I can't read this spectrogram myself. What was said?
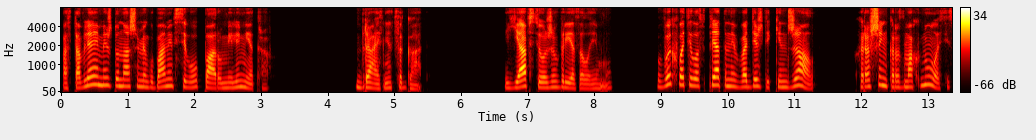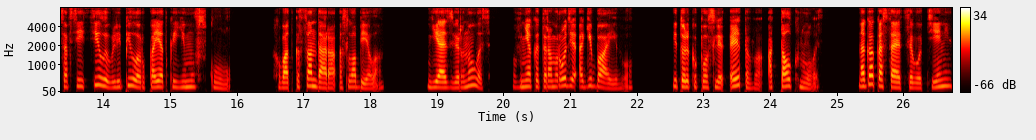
оставляя между нашими губами всего пару миллиметров. Дразнится гад. Я все же врезала ему. Выхватила спрятанный в одежде кинжал, хорошенько размахнулась и со всей силы влепила рукояткой ему в скулу. Хватка Сандара ослабела. Я извернулась, в некотором роде огибая его, и только после этого оттолкнулась. Нога касается его тени,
